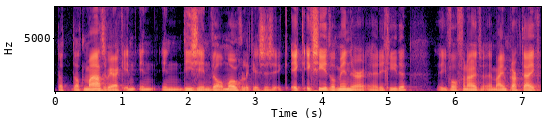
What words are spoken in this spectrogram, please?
dat, dat maatwerk in, in, in die zin wel mogelijk is. Dus ik, ik, ik zie het wat minder eh, rigide, in ieder geval vanuit eh, mijn praktijk.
